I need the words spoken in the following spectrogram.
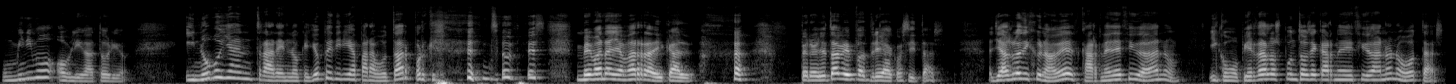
un mínimo obligatorio. Y no voy a entrar en lo que yo pediría para votar porque entonces me van a llamar radical. Pero yo también pondría cositas. Ya os lo dije una vez, carne de ciudadano. Y como pierdas los puntos de carne de ciudadano, no votas.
